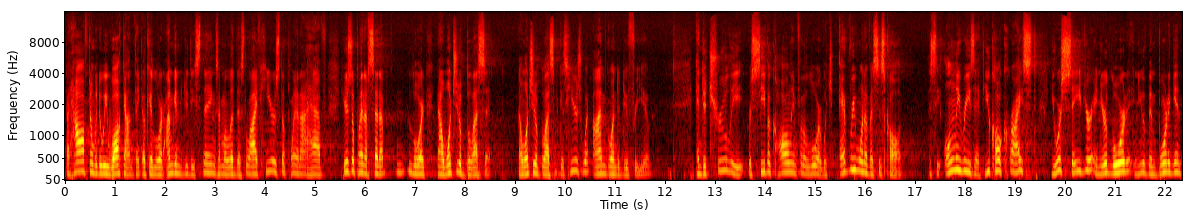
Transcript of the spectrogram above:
but how often do we walk out and think, okay, Lord, I'm going to do these things. I'm going to live this life. Here's the plan I have. Here's the plan I've set up, Lord. Now I want you to bless it. I want you to bless it because here's what I'm going to do for you. And to truly receive a calling for the Lord, which every one of us is called. That's the only reason. If you call Christ your Savior and your Lord and you have been born again,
